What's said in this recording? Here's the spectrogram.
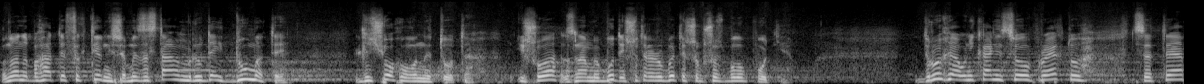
воно набагато ефективніше. Ми заставимо людей думати, для чого вони тут, і що з нами буде, і що треба робити, щоб щось було путнє. Друга унікальність цього проєкту це те,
